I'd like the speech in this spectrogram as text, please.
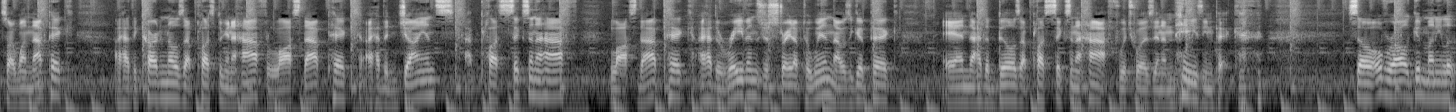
So I won that pick. I had the Cardinals at plus three and a half, lost that pick. I had the Giants at plus six and a half lost that pick. I had the Ravens just straight up to win. That was a good pick. And I had the Bills at plus six and a half, which was an amazing pick. so overall, good money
